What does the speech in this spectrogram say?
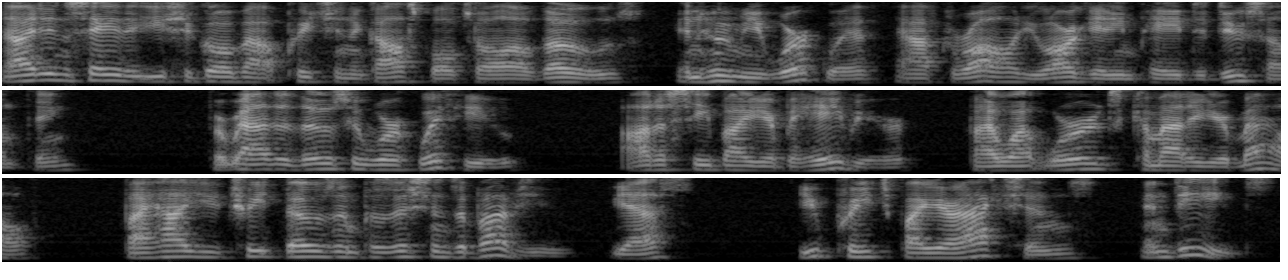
Now, I didn't say that you should go about preaching the gospel to all those in whom you work with. After all, you are getting paid to do something. But rather, those who work with you ought to see by your behavior, by what words come out of your mouth, by how you treat those in positions above you. Yes, you preach by your actions and deeds.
